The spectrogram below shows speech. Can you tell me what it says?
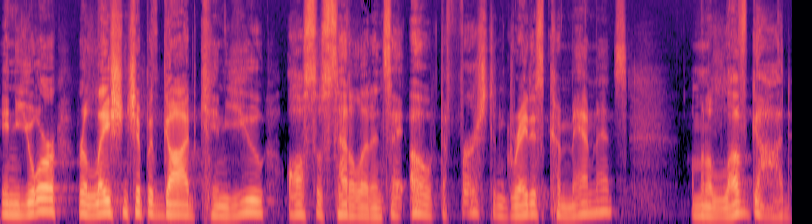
in your relationship with God, can you also settle it and say, oh, the first and greatest commandments, I'm going to love God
